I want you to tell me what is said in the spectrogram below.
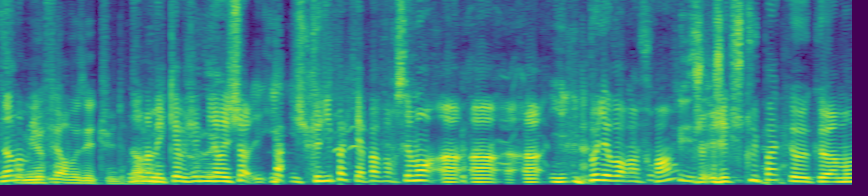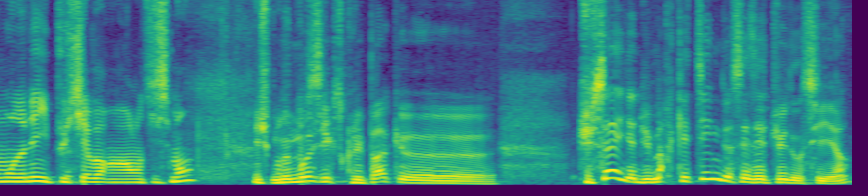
non, faut mais- mieux faire vos études. Non, non, mais Capgemini Research, il- il- je te dis pas qu'il n'y a pas forcément un, un- un- il il peut y avoir un frein. J'exclus pas que- qu'à un moment donné il puisse y avoir un ralentissement. Mais je pense Mais moi, j'exclus pas que. Tu sais, il y a du marketing de ces études aussi. Hein.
